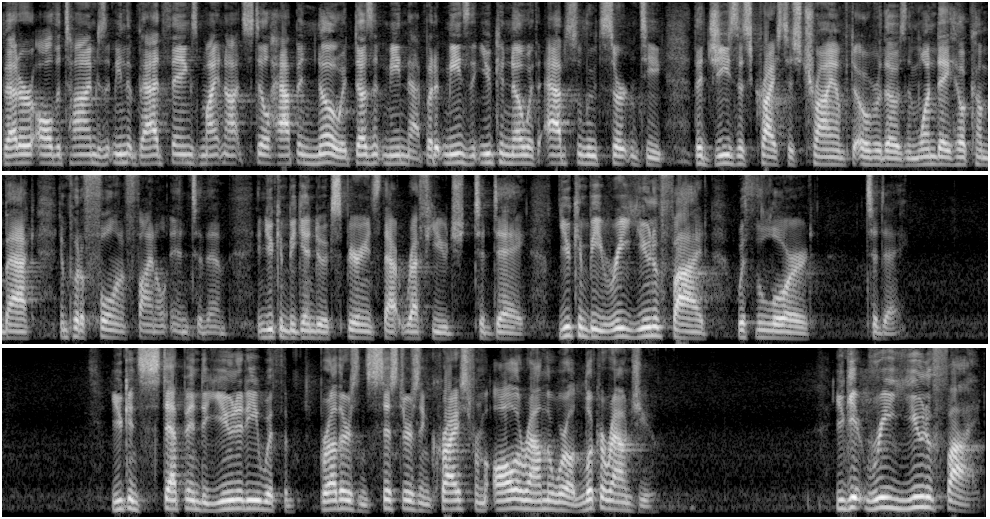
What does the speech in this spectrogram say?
better all the time? Does it mean that bad things might not still happen? No, it doesn't mean that. But it means that you can know with absolute certainty that Jesus Christ has triumphed over those. And one day he'll come back and put a full and a final end to them. And you can begin to experience that refuge today. You can be reunified with the Lord today. You can step into unity with the brothers and sisters in Christ from all around the world. Look around you. You get reunified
